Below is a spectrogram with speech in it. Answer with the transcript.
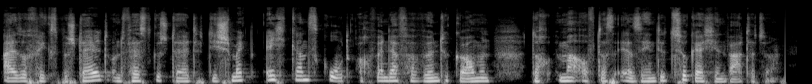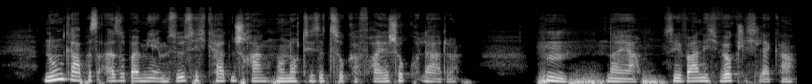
Also fix bestellt und festgestellt, die schmeckt echt ganz gut, auch wenn der verwöhnte Gaumen doch immer auf das ersehnte Zuckerchen wartete. Nun gab es also bei mir im Süßigkeitenschrank nur noch diese zuckerfreie Schokolade. Hm, naja, sie war nicht wirklich lecker.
